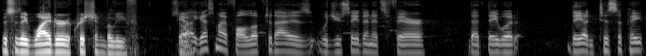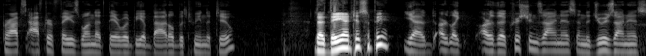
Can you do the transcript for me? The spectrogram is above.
this is a wider Christian belief. So Yeah. I guess my follow up to that is would you say then it's fair that they would they anticipate perhaps after phase 1 that there would be a battle between the two? That they anticipate? Yeah, are like are the Christian Zionists and the Jewish Zionists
